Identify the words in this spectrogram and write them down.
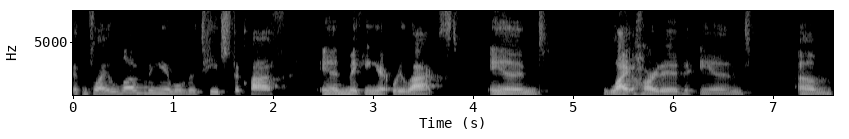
and so i love being able to teach the class and making it relaxed and lighthearted and um,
